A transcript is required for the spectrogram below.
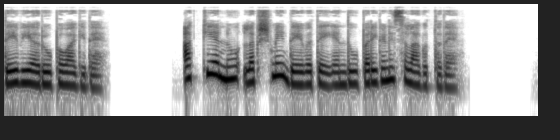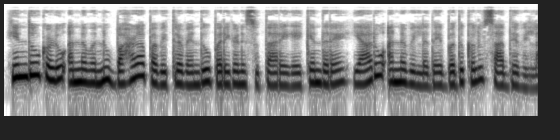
ದೇವಿಯ ರೂಪವಾಗಿದೆ. ಅಕ್ಕಿಯನ್ನು ಲಕ್ಷ್ಮೀ ದೇವತೆ ಎಂದು ಪರಿಗಣಿಸಲಾಗುತ್ತದೆ. ಹಿಂದೂಗಳು ಅನ್ನವನ್ನು ಬಹಳ ಪವಿತ್ರವೆಂದು ಪರಿಗಣಿಸುತ್ತಾರೆ, ಏಕೆಂದರೆ ಯಾರೂ ಅನ್ನವಿಲ್ಲದೆ ಬದುಕಲು ಸಾಧ್ಯವಿಲ್ಲ.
